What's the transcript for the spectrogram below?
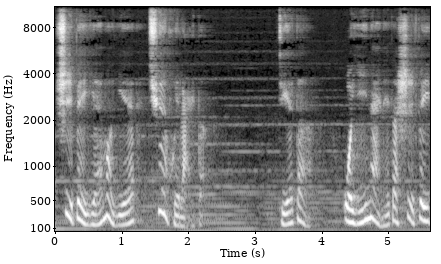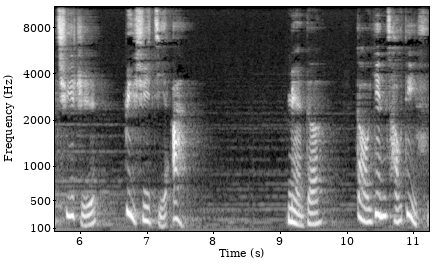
是被阎王爷劝回来的，觉得我姨奶奶的是非曲直必须结案，免得到阴曹地府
